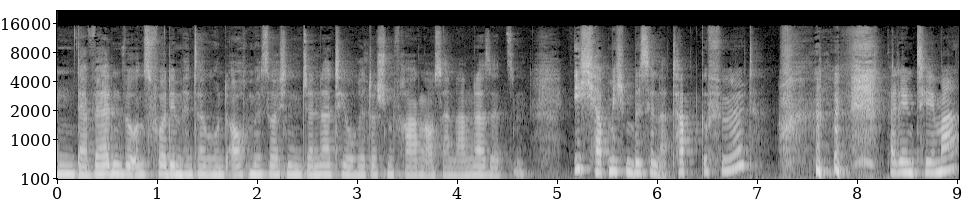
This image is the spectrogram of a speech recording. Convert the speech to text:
Hm, da werden wir uns vor dem Hintergrund auch mit solchen gendertheoretischen Fragen auseinandersetzen. Ich habe mich ein bisschen ertappt gefühlt bei dem Thema.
